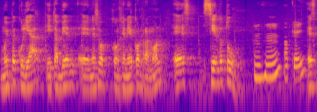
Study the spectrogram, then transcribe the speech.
muy peculiar y también en eso congenié con Ramón, es siendo tú. es,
